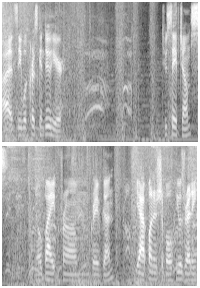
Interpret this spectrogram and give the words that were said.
Alright, let's see what Chris can do here. Two safe jumps. No bite from Gravegun. Yeah, punishable. He was ready.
